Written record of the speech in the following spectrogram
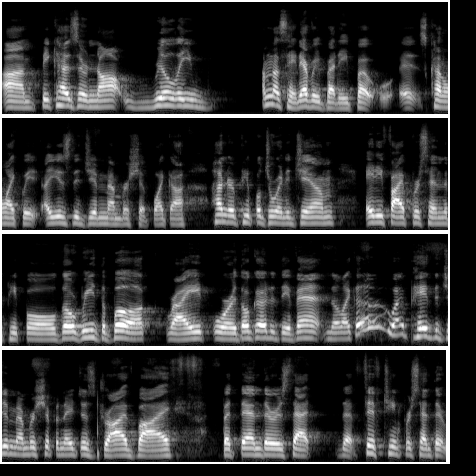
um, because they're not really i'm not saying everybody but it's kind of like we i use the gym membership like a hundred people join a gym 85% of the people they'll read the book right? Or they'll go to the event and they're like oh i paid the gym membership and they just drive by. But then there's that that 15% that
